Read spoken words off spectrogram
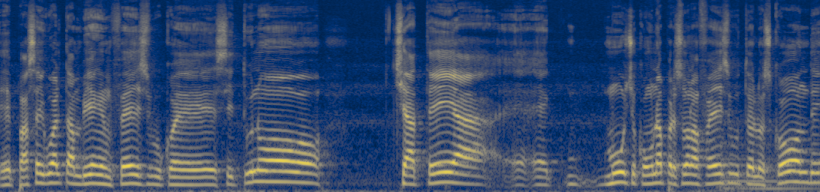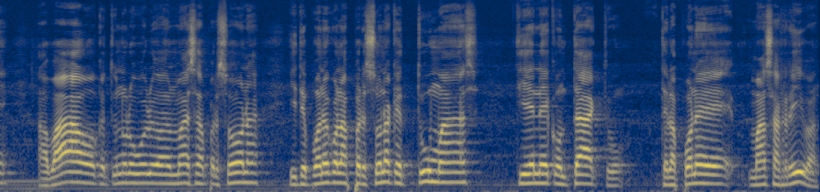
Eh, pasa igual también en Facebook. eh, si tú no chateas eh, eh, mucho con una persona Facebook, te lo esconde abajo, que tú no lo vuelves a ver más a esa persona y te pone con las personas que tú más tienes contacto, te las pone más arriba.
